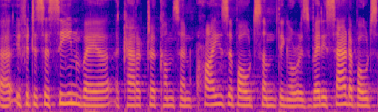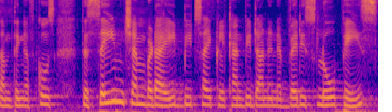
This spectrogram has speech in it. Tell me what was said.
uh, if it is a scene where a character comes and cries about something or is very sad about something, of course, the same chembada eight beat cycle can be done in a very slow pace,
